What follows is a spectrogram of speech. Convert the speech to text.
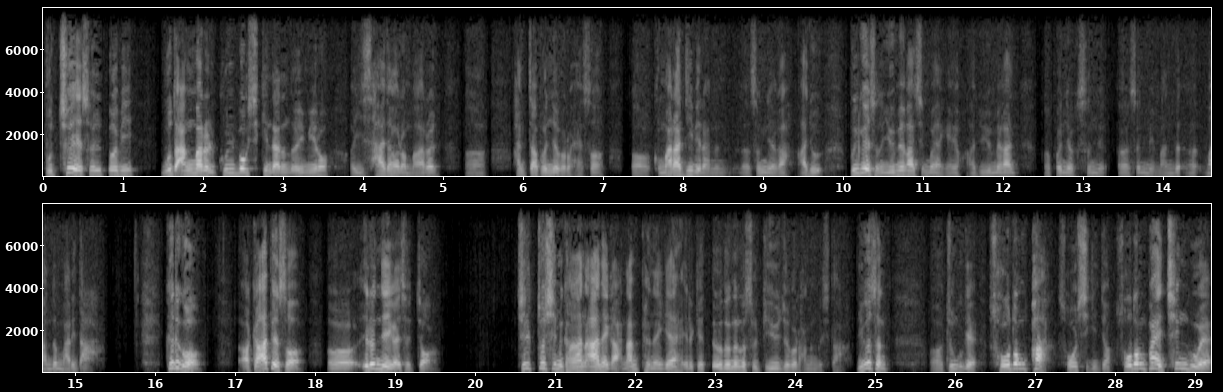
부처의 설법이 묻 악마를 굴복시킨다는 의미로 이 사자라는 말을 어, 한자 번역으로 해서 어, 구마라집이라는 어, 성녀가 아주 불교에서는 유명하신 모양이에요. 아주 유명한 어, 번역 선, 어, 스님이 만든, 어, 만든 말이다. 그리고 아까 앞에서 어, 이런 얘기가 있었죠. 질투심이 강한 아내가 남편에게 이렇게 떠드는 것을 비유적으로 하는 것이다. 이것은 어, 중국의 소동파, 소식이죠. 소동파의 친구의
